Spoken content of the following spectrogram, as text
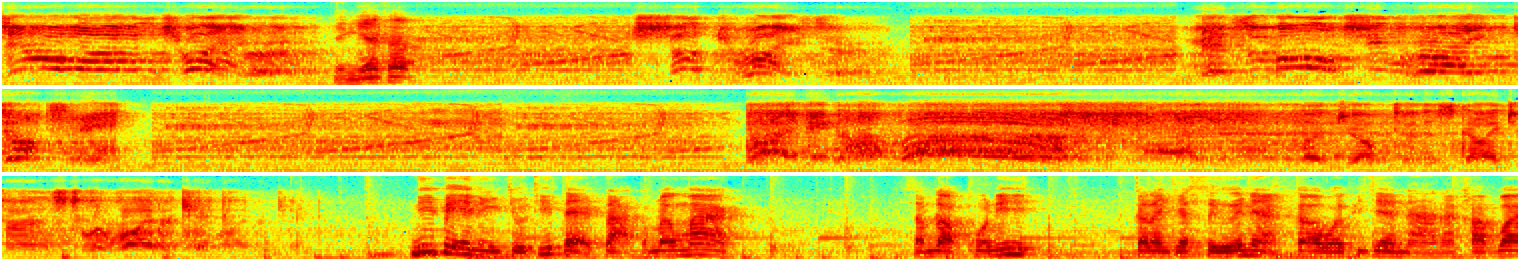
Zero one driver. อย่างเงี้ยครับ Shock riser. นี่เป็นหนึ่งจุดที่แตกต่างกันมากๆสำหรับคนที่กำลังจะซื้อเนี่ยก็เอาไว้พิจารณานะครับว่า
